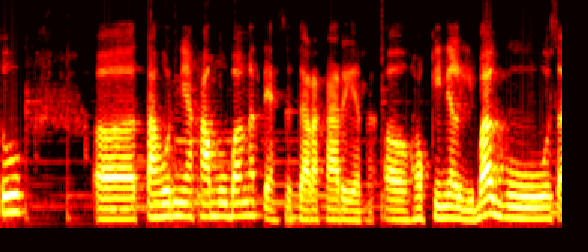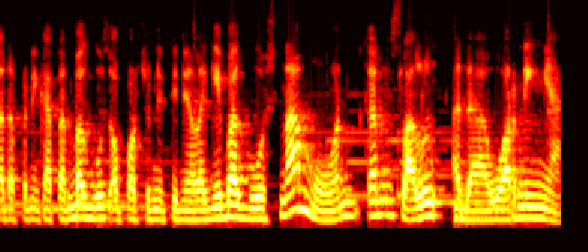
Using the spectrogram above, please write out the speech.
tuh eh, tahunnya kamu banget ya secara karir. Eh, hokinya lagi bagus, ada peningkatan bagus, opportunity-nya lagi bagus. Namun kan selalu ada warningnya.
